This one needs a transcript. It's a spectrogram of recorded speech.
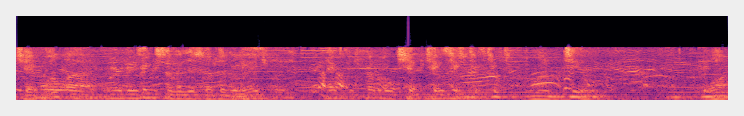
Check. We'll uh, bring some of this up to the edge. Next to trouble. Check, check, check, check, check. One, two. One.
